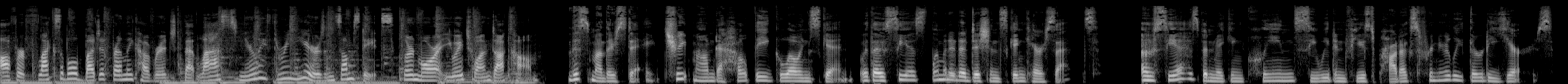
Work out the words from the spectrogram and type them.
offer flexible, budget friendly coverage that lasts nearly three years in some states. Learn more at uh1.com. This Mother's Day, treat mom to healthy, glowing skin with Osea's limited edition skincare sets. Osea has been making clean, seaweed infused products for nearly 30 years.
